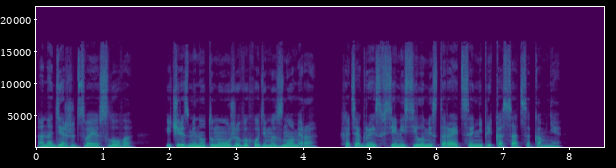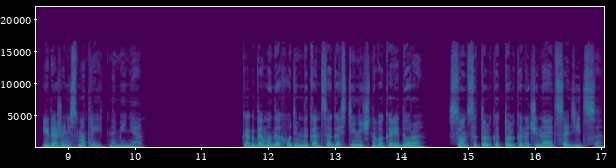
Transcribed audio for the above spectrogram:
Она держит свое слово, и через минуту мы уже выходим из номера, хотя Грейс всеми силами старается не прикасаться ко мне и даже не смотреть на меня. Когда мы доходим до конца гостиничного коридора, солнце только-только начинает садиться.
